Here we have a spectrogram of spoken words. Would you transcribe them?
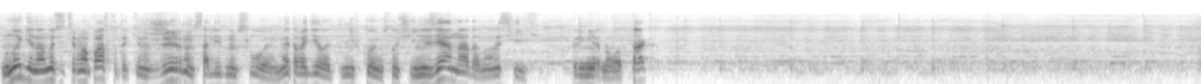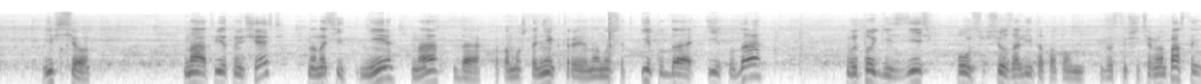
Многие наносят термопасту таким жирным солидным слоем. Этого делать ни в коем случае нельзя. Надо наносить примерно вот так. И все. На ответную часть наносить не надо, потому что некоторые наносят и туда, и туда. В итоге здесь полностью все залито потом застывшей термопастой.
